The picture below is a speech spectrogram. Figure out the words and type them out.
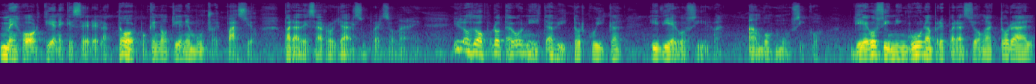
mejor tiene que ser el actor, porque no tiene mucho espacio para desarrollar su personaje. Y los dos protagonistas, Víctor Cuica y Diego Silva, ambos músicos. Diego sin ninguna preparación actoral,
